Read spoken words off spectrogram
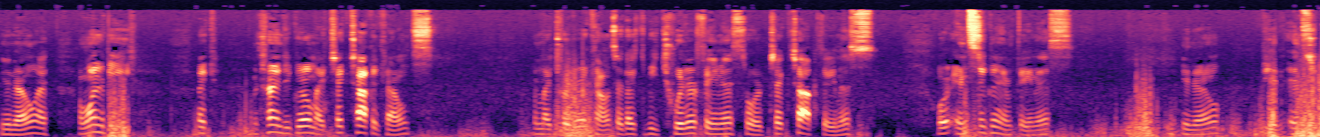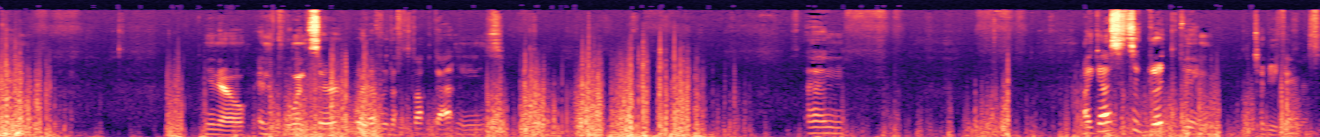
You know, I, I want to be like I'm trying to grow my TikTok accounts or my Twitter accounts. I'd like to be Twitter famous or TikTok famous or Instagram famous. You know, be an Instagram, you know, influencer, whatever the fuck that means. And I guess it's a good thing to be famous.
